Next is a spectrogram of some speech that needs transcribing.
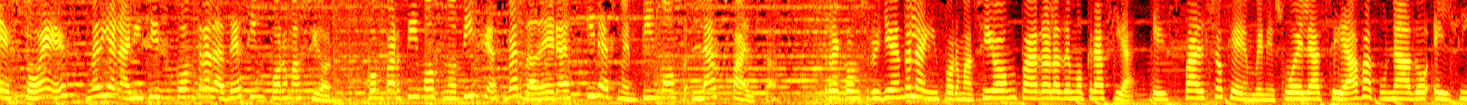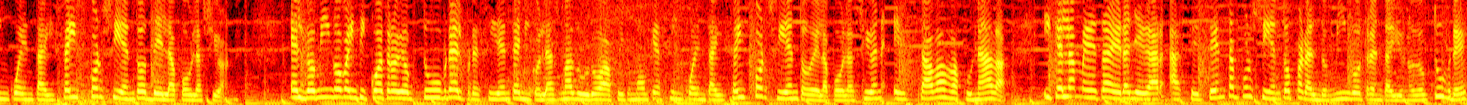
Esto es Media Análisis contra la Desinformación. Compartimos noticias verdaderas y desmentimos las falsas. Reconstruyendo la información para la democracia. Es falso que en Venezuela se ha vacunado el 56% de la población. El domingo 24 de octubre, el presidente Nicolás Maduro afirmó que 56% de la población estaba vacunada y que la meta era llegar a 70% para el domingo 31 de octubre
